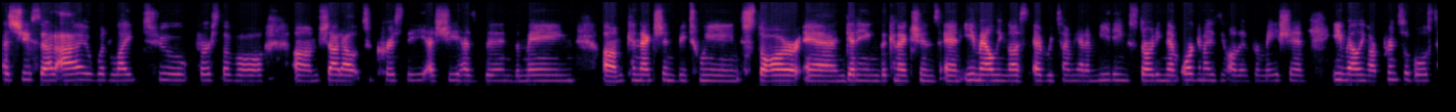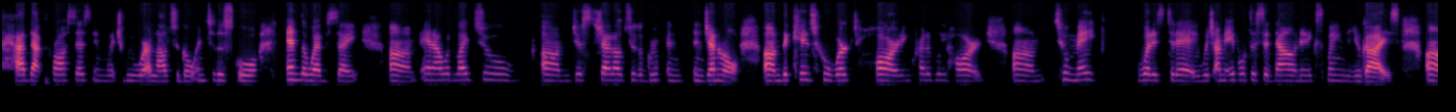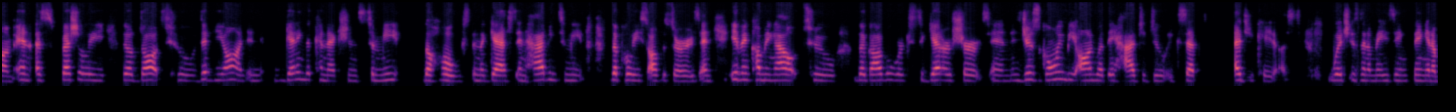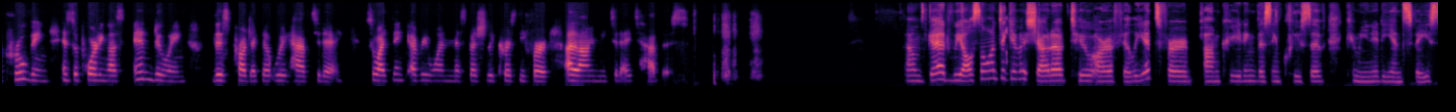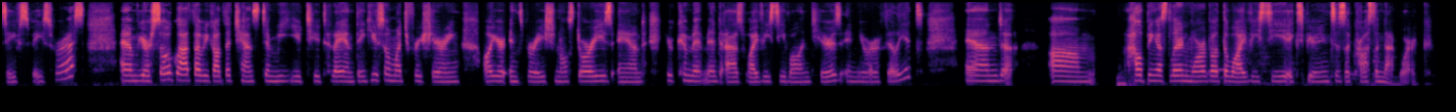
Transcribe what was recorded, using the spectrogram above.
as she said, I would like to first of all um, shout out to Christy as she has been the main um, connection between Star and getting the connections and emailing us every time we had a meeting, starting them, organizing all the information, emailing our principals to have that process in which we were allowed to go into the school and the website. Um, and I would like to um, just shout out to the group in, in general, um, the kids who worked hard, incredibly hard, um, to make what is today, which I'm able to sit down and explain to you guys. Um, and especially the adults who did beyond in getting the connections to meet the host and the guests and having to meet the police officers and even coming out to the GoggleWorks to get our shirts and, and just going beyond what they had to do except educate us which is an amazing thing and approving and supporting us in doing this project that we have today so I thank everyone, especially Christy, for allowing me today to have this. Sounds good. We also want to give a shout out to our affiliates for um, creating this inclusive community and space, safe space for us. And we are so glad that we got the chance to meet you two today. And thank you so much for sharing all your inspirational stories and your commitment as YVC volunteers in your affiliates. And um, helping us learn more about the YVC experiences across the network.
